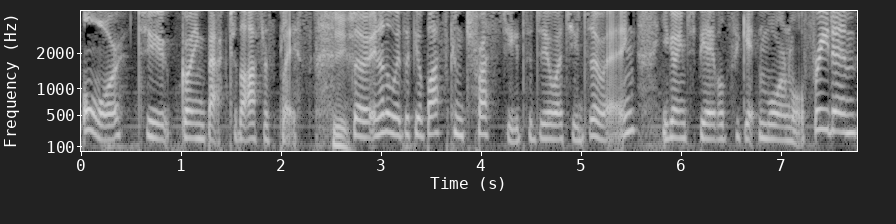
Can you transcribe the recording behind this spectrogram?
or to going back to the office place. Yes. So in other words, if your boss can trust you to do what you're doing, you're going to be able to get more and more freedom.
